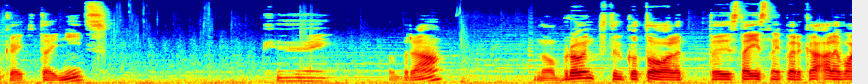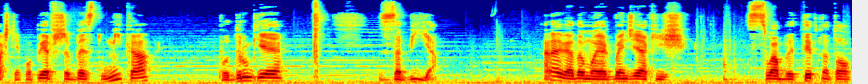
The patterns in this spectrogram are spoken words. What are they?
Okej, tutaj nic. Okej, dobra. No, broń to tylko to, ale to jest ta jest snajperka, ale właśnie, po pierwsze bez tłumika, po drugie zabija. Ale wiadomo, jak będzie jakiś słaby typ, no to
